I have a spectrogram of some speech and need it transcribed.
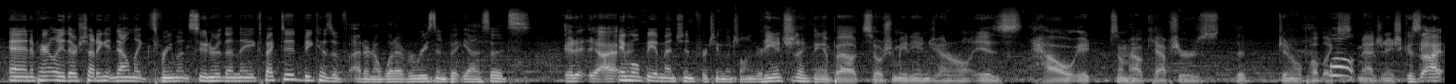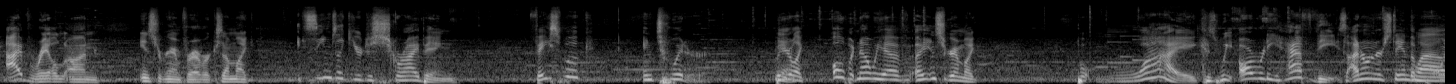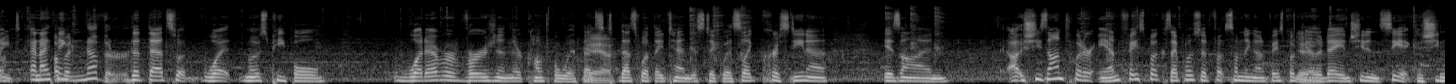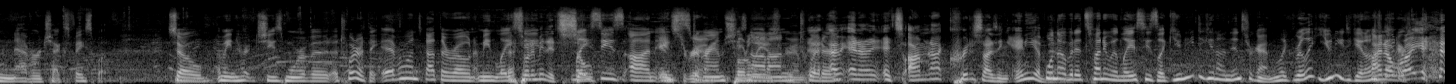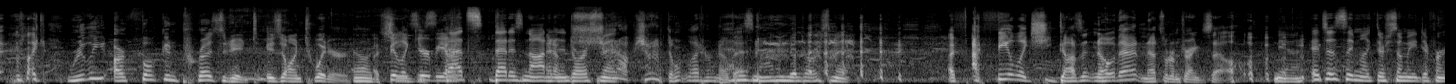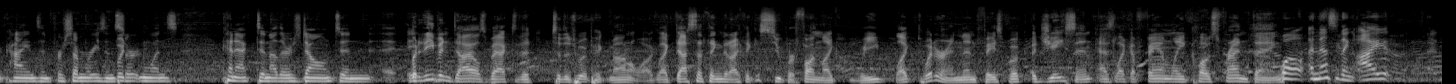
and apparently they're shutting it down like three months sooner than they expected because of I don't know whatever reason, but yeah, so it's It, it, I, it won't be a mention for too much longer. The interesting thing about social media in general is how it somehow captures the general public's Well- imagination. Because I've railed on Instagram forever because I'm like, it seems like you're describing Facebook and Twitter. But Yeah. you're like, oh, but now we have uh, Instagram. Like, but why? Because we already have these. I don't understand the well, point and I think of another. that that's what what most people, whatever version they're comfortable with, that's Yeah. that's what they tend to stick with. So like Christina is on. Uh, she's on Twitter and Facebook because I posted something on Facebook the other day and she didn't see it because she never checks Facebook. So I mean, her, she's more of a, a Twitter thing. Everyone's got their own. I mean, Lacey. That's what I mean. It's so Lacey's on Instagram. She's totally not on Twitter. I, I, and I, it's I'm not criticizing any of them. well, them. no, but it's funny when Lacey's like, "You need to get on Instagram." I'm like, "Really? You need to get on?" I know, right? like, really, our fucking president is on Twitter. Oh, I feel like you're Jesus. behind. That's that is not I an know. endorsement. Shut up! Shut up! Don't let her know That that. is not an endorsement. I, I feel like she doesn't know that, and that's what I'm trying to sell. yeah, it does seem like there's so many different kinds, and for some reason, But- certain ones connect and others don't. And but it even dials back to the to the TwitPic monologue. Like that's the thing that I think is super fun. Like we like Twitter, and then Facebook adjacent as like a family close friend thing. well, and that's the thing. I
